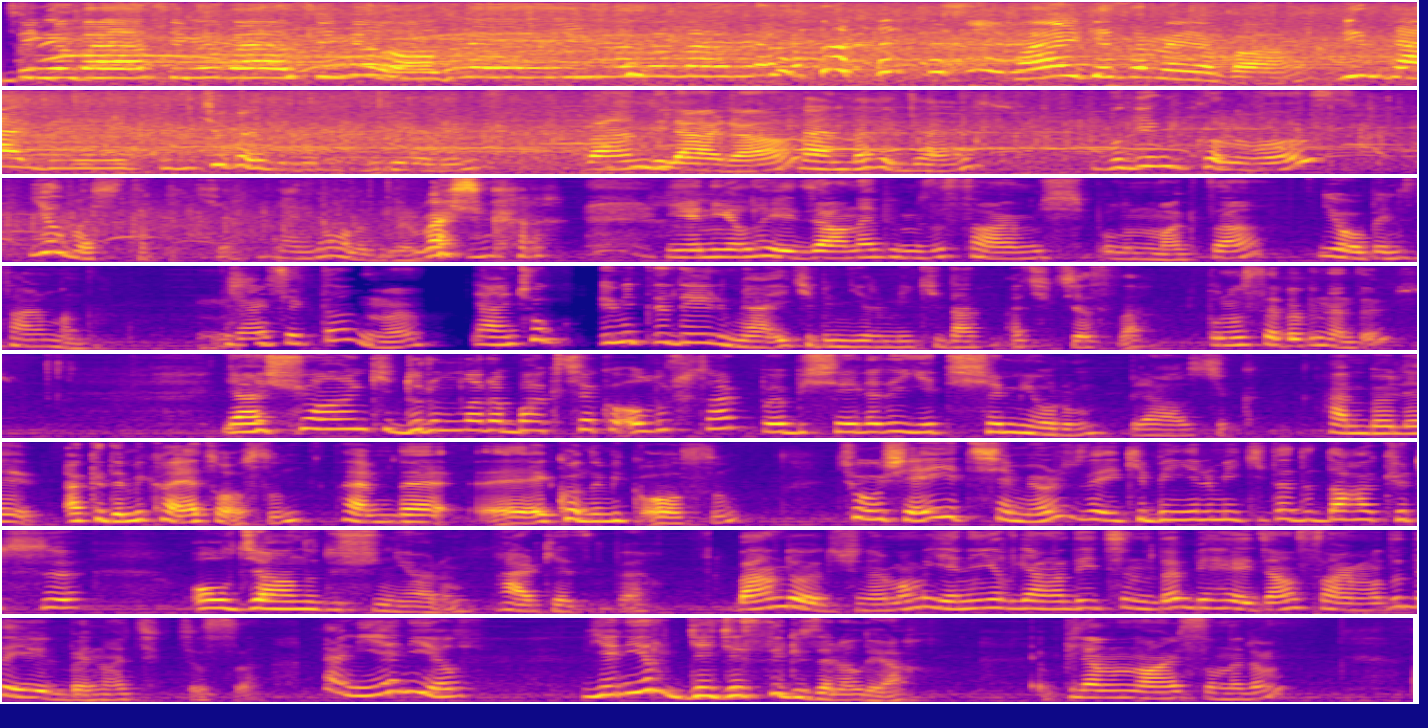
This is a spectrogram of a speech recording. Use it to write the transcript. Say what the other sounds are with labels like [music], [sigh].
Jingle bells, jingle bells, jingle all the way. [laughs] Herkese merhaba. Biz geldik. Bizi çok özlediniz biliyoruz. Ben Dilara. Ben de Hacer. Bugünkü konumuz Yılbaşı tabii ki. Yani ne olabilir başka? [laughs] yeni yıl heyecanı hepimizi sarmış bulunmakta. Yo beni sarmadı. Gerçekten mi? Yani çok ümitli değilim ya 2022'den açıkçası. Bunun sebebi nedir? Yani şu anki durumlara bakacak olursak böyle bir şeylere yetişemiyorum birazcık. Hem böyle akademik hayat olsun hem de e, ekonomik olsun. Çoğu şeye yetişemiyoruz ve 2022'de de daha kötüsü olacağını düşünüyorum herkes gibi. Ben de öyle düşünüyorum ama yeni yıl geldiği için de bir heyecan sarmadı değil beni açıkçası. Yani yeni yıl, yeni yıl gecesi güzel oluyor. Planın var sanırım.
